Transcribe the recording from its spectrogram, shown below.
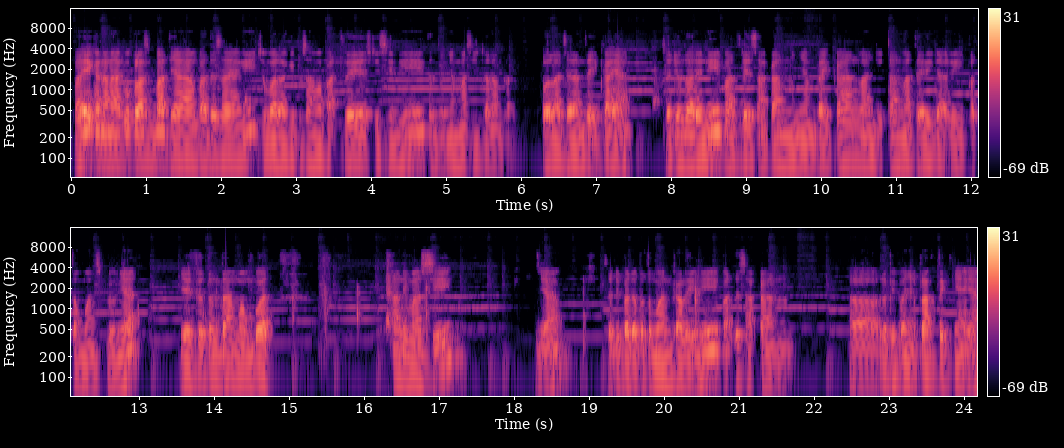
Baik, anak-anakku kelas 4 yang Patris sayangi, jumpa lagi bersama Patris di sini tentunya masih dalam pelajaran TK ya. Jadi untuk hari ini Patris akan menyampaikan lanjutan materi dari pertemuan sebelumnya yaitu tentang membuat animasi ya. Jadi pada pertemuan kali ini Patris akan uh, lebih banyak praktiknya ya.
